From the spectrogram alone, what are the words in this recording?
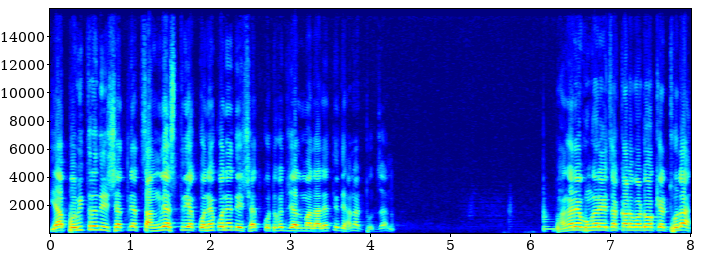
या पवित्र देशातल्या चांगल्या स्त्रिया कोण्या कोण्या देशात कुठं जन्माला आल्या ते ध्यानात ठोत जा ना. भांगाऱ्या भुंगाऱ्याचा कडवा डोक्यात ठोला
